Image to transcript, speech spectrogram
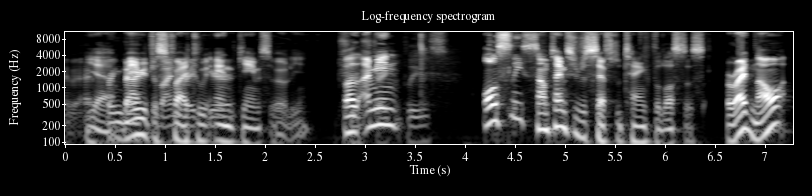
I, I yeah, bring back maybe just try to Rapier. end games early. True But I mean, please. honestly, sometimes you just have to tank the losses. Right now,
